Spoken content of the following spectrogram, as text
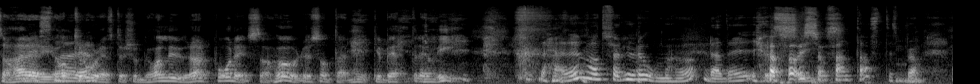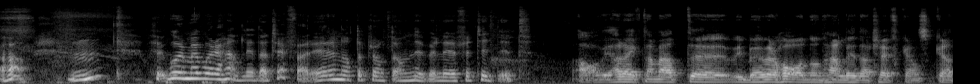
Så här är det, jag tror eftersom du har lurar på dig så hör du sånt där mycket bättre än vi. Det här är något för lomhörda. Jag hör så fantastiskt bra. Jaha. Mm. Hur går det med våra handledarträffar? Är det något att prata om nu eller är det för tidigt? Ja, vi har räknat med att eh, vi behöver ha någon handledarträff ganska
